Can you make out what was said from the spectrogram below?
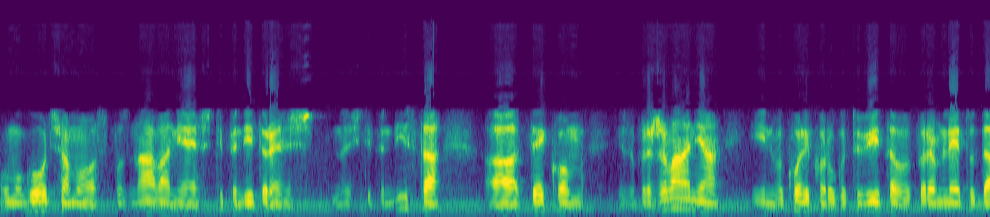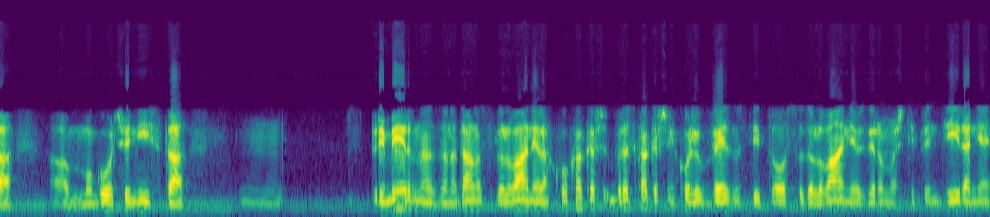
omogočamo spoznavanje štipenditorja in štipendista tekom izobraževanja in vkolikor ugotovitev v prvem letu, da mogoče nista primerna za nadaljno sodelovanje, lahko kakrš, brez kakršnih koli obveznosti to sodelovanje oziroma štipendiranje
